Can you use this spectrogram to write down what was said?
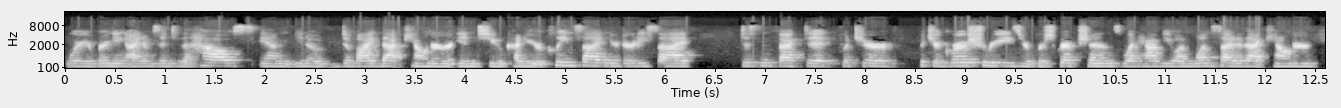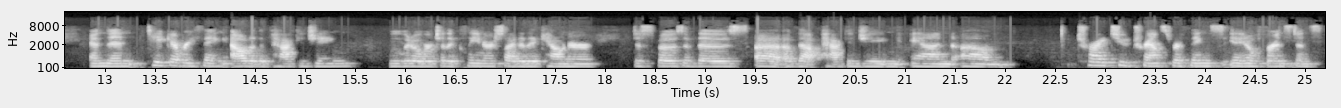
where you're bringing items into the house and you know divide that counter into kind of your clean side and your dirty side. Disinfect it put your put your groceries your prescriptions what have you on one side of that counter and then take everything out of the packaging move it over to the cleaner side of the counter dispose of those uh, of that packaging and um, try to transfer things you know for instance if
